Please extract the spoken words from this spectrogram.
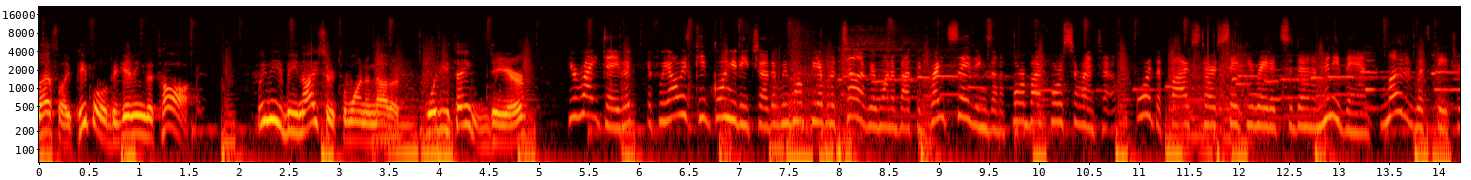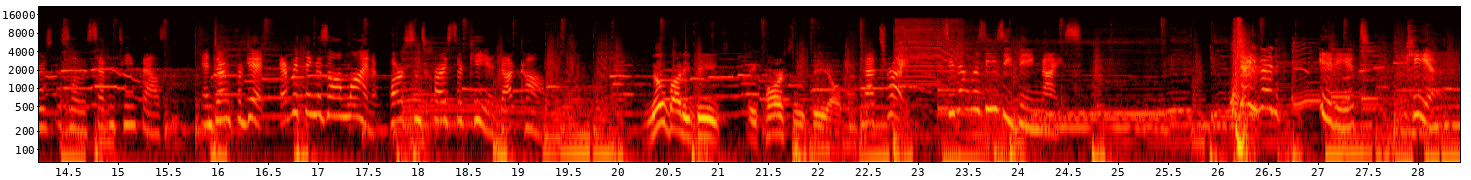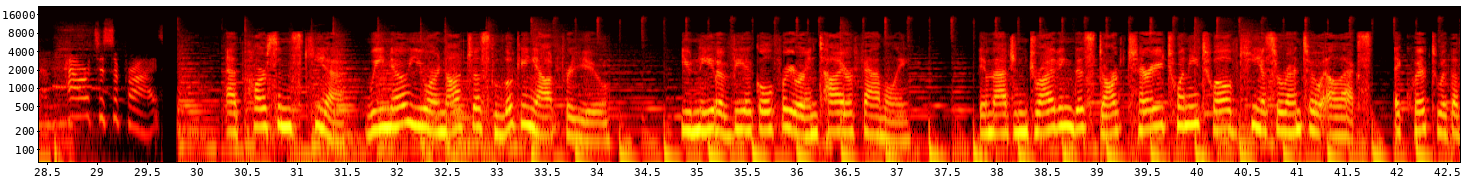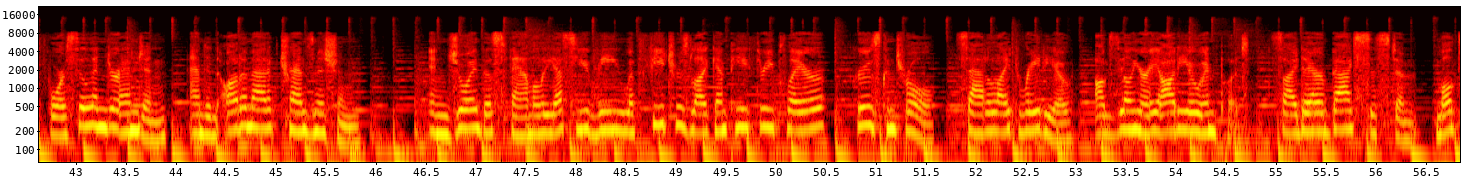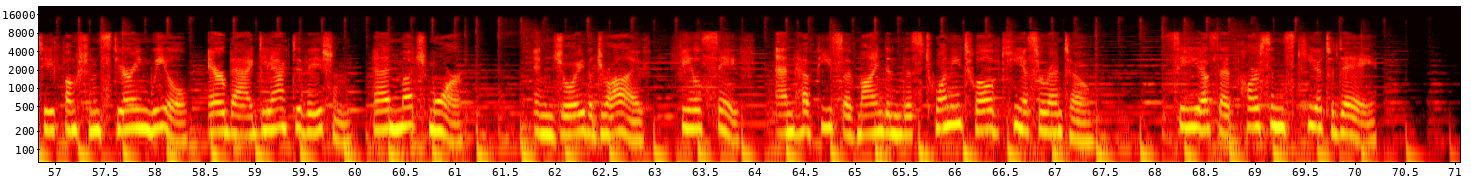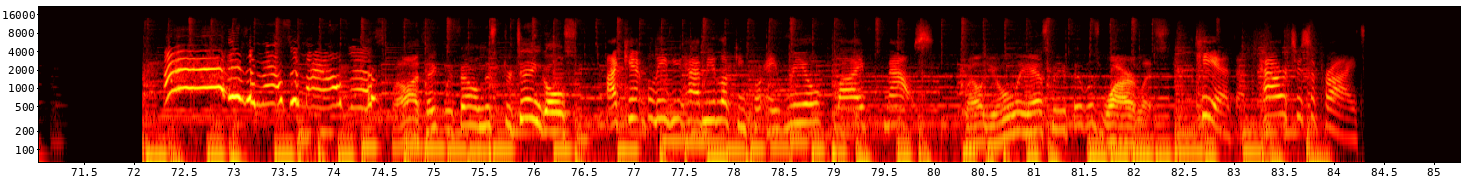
Leslie, people are beginning to talk. We need to be nicer to one another. What do you think, dear? You're right, David. If we always keep going at each other, we won't be able to tell everyone about the great savings on a 4x4 Sorento or the 5-star safety-rated Sedona minivan loaded with features as low as 17000 And don't forget, everything is online at parsonschryslerkia.com. Nobody beats a Parsons deal. That's right. See, that was easy being nice. David! Idiot! Kia, power surprise. At Parsons Kia, we know you are not just looking out for you. You need a vehicle for your entire family. Imagine driving this dark cherry 2012 Kia Sorento LX, equipped with a four-cylinder engine, and an automatic transmission. Enjoy this family SUV with features like MP3 player, cruise control, satellite radio, auxiliary audio input, side airbag system, multi-function steering wheel, airbag deactivation, and much more. Enjoy the drive, feel safe, and have peace of mind in this 2012 Kia Sorento. See us at Parsons Kia today. Ah! There's a mouse in my office! Well, I think we found Mr. Tingles. I can't believe you had me looking for a real live mouse. Well, you only asked me if it was wireless. Kia, the power to surprise.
